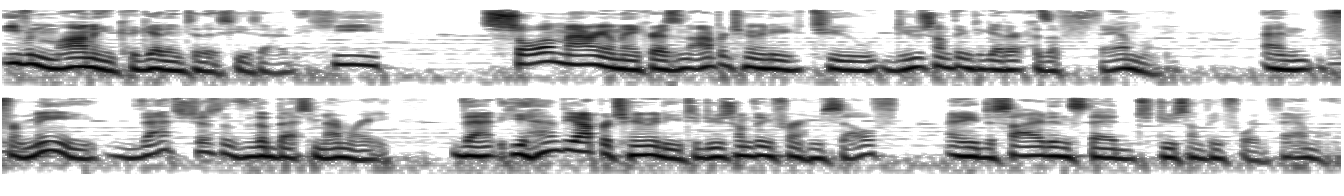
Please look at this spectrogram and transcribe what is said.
even mommy could get into this. He said he saw Mario Maker as an opportunity to do something together as a family. And for me, that's just the best memory that he had the opportunity to do something for himself and he decided instead to do something for the family.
